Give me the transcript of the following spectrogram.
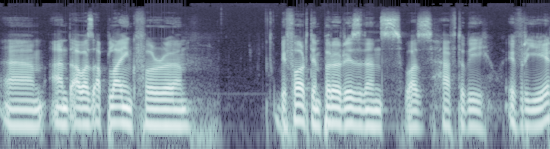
Um, and I was applying for um, before temporary residence was have to be every year.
